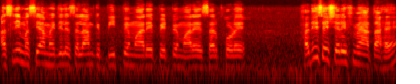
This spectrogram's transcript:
اصلی مسیح مہدی علیہ السلام کے پیٹ پہ مارے، پیٹ پہ مارے، سر پھوڑے۔ حدیث شریف میں آتا ہے،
